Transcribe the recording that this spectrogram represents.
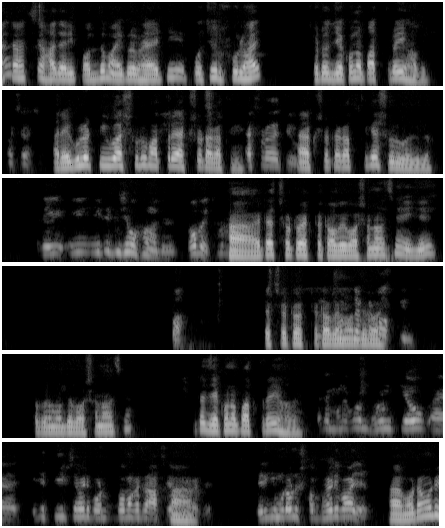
এটা হচ্ছে হাজারি পদ্ম মাইক্রো ভ্যারাইটি প্রচুর ফুল হয়। ছোট যে কোনো পাত্রেই হবে। আচ্ছা আচ্ছা। আর এগুলো টিউবার শুরু মাত্র একশো টাকা থেকে। একশো টাকা একশো টাকার থেকে শুরু এগুলো। তবে হ্যাঁ এটা ছোট একটা টবে বসানো আছে। এই যে ছোট একটা টবের মধ্যে টবের মধ্যে বসানো আছে। এটা যে কোনো পাত্রেই হবে। আচ্ছা মনে করুন ধরুন কেউ এই যে তিরিশ ভ্যারাইটি আমার কাছে আছে হ্যাঁ। কাছে এর কি মোটামুটি সব ভ্যারাইটি পাওয়া যাবে? হ্যাঁ মোটামুটি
